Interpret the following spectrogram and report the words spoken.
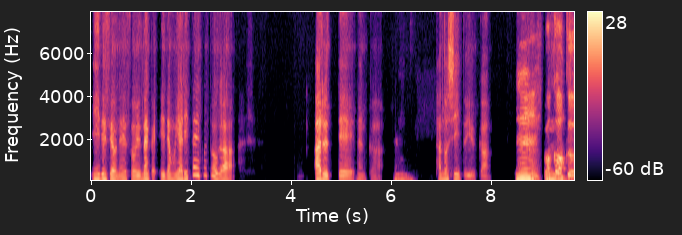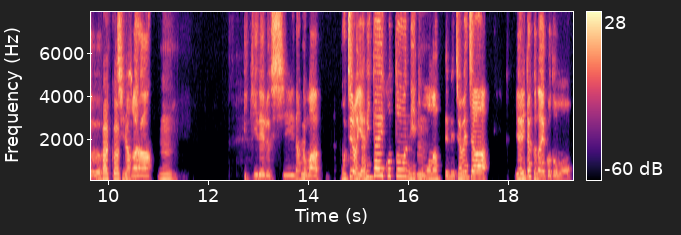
いいですよね。そういうなんかえでもやりたいことがあるってなんかうん、楽しいというか。うん、ワクワクしながら。うん。生きれるし、なんかまあ、もちろんやりたいことに伴ってめちゃめちゃやりたくないことも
